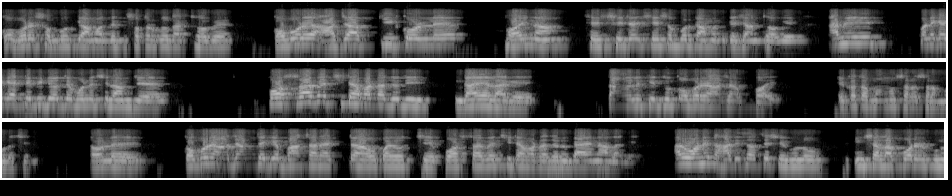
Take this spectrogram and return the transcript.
কবরের সম্পর্কে আমাদেরকে সতর্ক থাকতে হবে। কবরে আজাব কি করলে হয় না, সে, সেটা সেই সম্পর্কে আমাদেরকে জানতে হবে। আমি অনেক আগে একটা ভিডিওতে বলেছিলাম যে প্রস্রাবের ছিটাপাটা যদি গায়ে লাগে, তাহলে কিন্তু কবরে আজাব হয়। একথা মোহাম্মদ সাল্লাহ সাল্লাম বলেছেন। তাহলে কবরে আজাব থেকে বাঁচার একটা উপায় হচ্ছে প্রস্রাবের ছিটাপাটা যেন গায়ে না লাগে। আর অনেক হাদিস আছে সেগুলো ইনশাল্লাহ পরের কোনো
